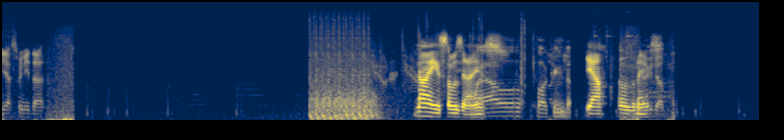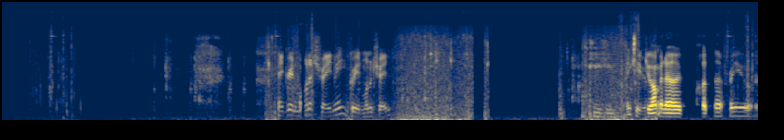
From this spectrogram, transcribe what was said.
Yes, we need that. Nice, that was nice. Well, fucking done. Yeah, that was nice. Hey, Green, wanna trade me? Green, wanna trade? GG. Thank you. Do you want me to clip that for you, or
